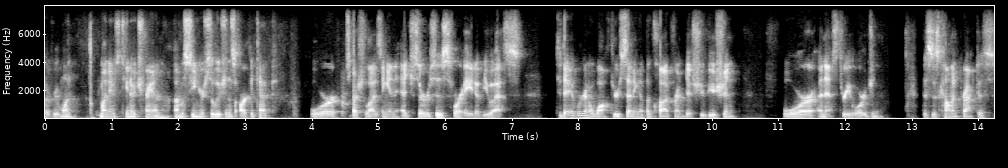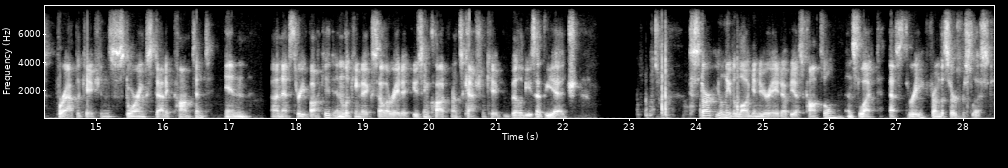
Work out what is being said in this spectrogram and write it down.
everyone. My name is Tino Tran. I'm a senior solutions architect for specializing in edge services for AWS. Today, we're going to walk through setting up a CloudFront distribution for an S3 origin. This is common practice for applications storing static content in an S3 bucket and looking to accelerate it using CloudFront's caching capabilities at the edge. To start, you'll need to log into your AWS console and select S3 from the service list.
